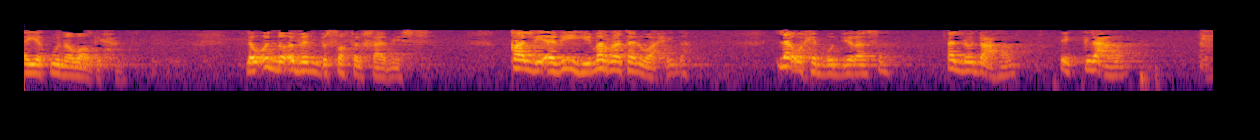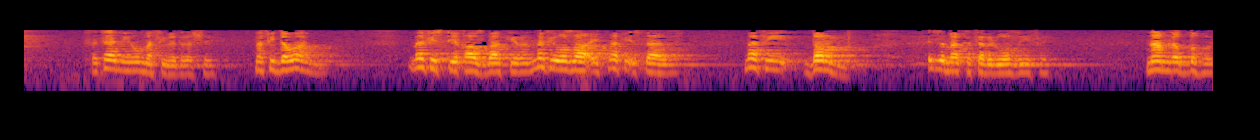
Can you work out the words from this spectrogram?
أن يكون واضحا. لو أنه ابن بالصف الخامس قال لأبيه مرة واحدة لا أحب الدراسة. قال له دعها هيك دعها. فثاني يوم ما في مدرسة ما في دوام. ما في استيقاظ باكرا ما في وظائف ما في أستاذ ما في ضرب إذا ما كتب الوظيفة. نام للظهر.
